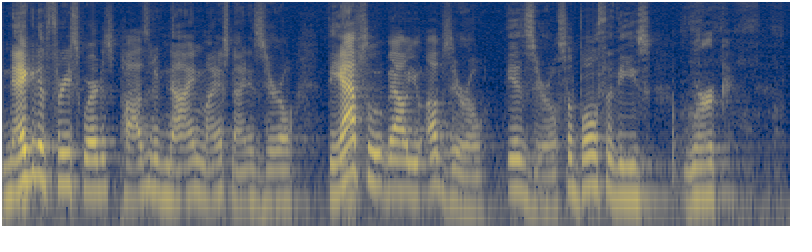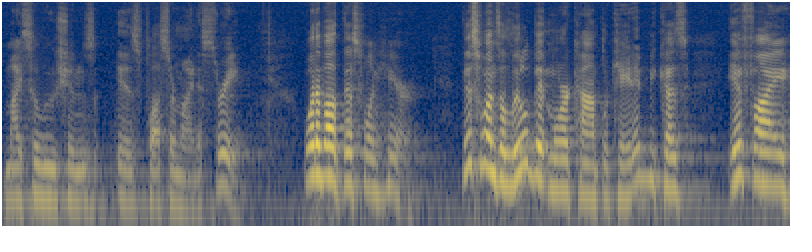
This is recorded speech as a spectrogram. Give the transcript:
Negative 3 squared is positive 9 minus 9 is 0. The absolute value of 0 is 0. So both of these work. My solutions is plus or minus 3. What about this one here? This one's a little bit more complicated because if I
